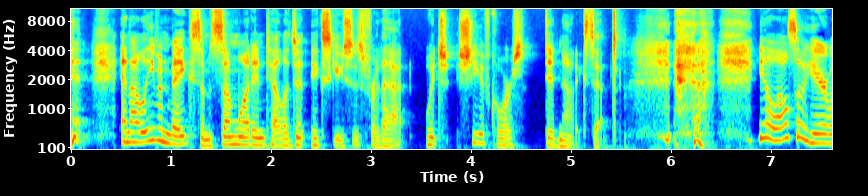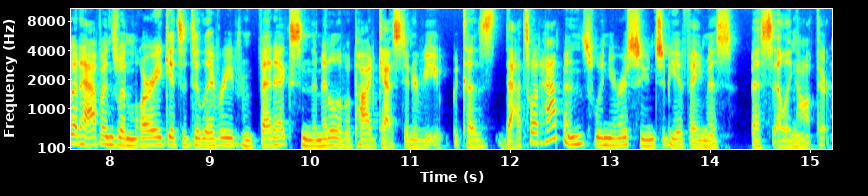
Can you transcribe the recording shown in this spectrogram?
and I'll even make some somewhat intelligent excuses for that, which she, of course, did not accept. You'll also hear what happens when Laurie gets a delivery from FedEx in the middle of a podcast interview, because that's what happens when you're a soon to be a famous best selling author.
